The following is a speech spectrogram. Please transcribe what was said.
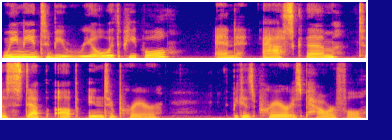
we need to be real with people and ask them to step up into prayer because prayer is powerful.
